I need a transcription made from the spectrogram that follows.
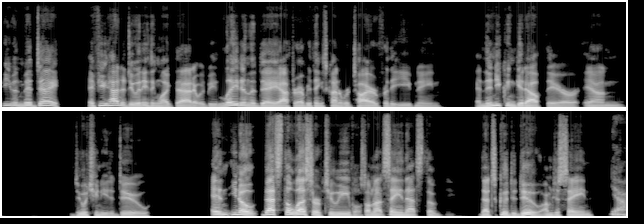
even midday. If you had to do anything like that, it would be late in the day after everything's kind of retired for the evening. And then you can get out there and do what you need to do. And you know, that's the lesser of two evils. I'm not saying that's the that's good to do. I'm just saying Yeah.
